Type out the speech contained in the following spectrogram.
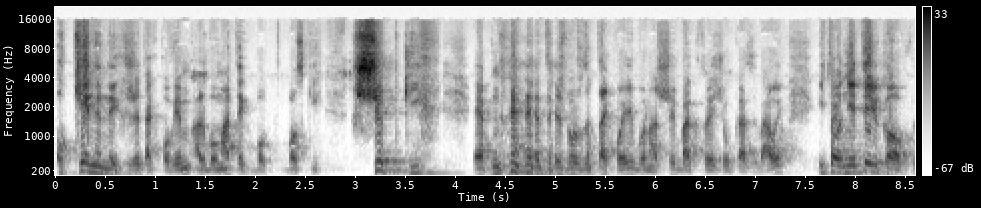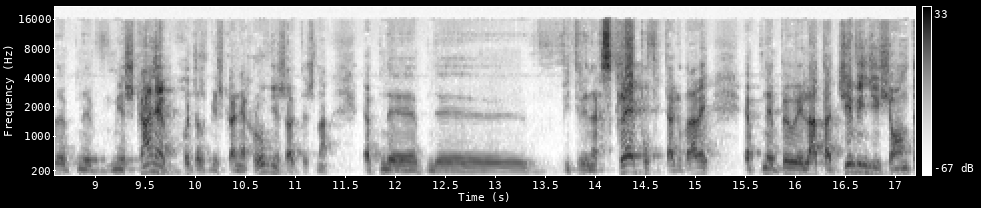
okiennych, że tak powiem, albo matek boskich szybkich, też można tak powiedzieć, bo na szybach, które się ukazywały i to nie tylko w mieszkaniach, chociaż w mieszkaniach również, ale też na witrynach sklepów i tak dalej, były lata 90.,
